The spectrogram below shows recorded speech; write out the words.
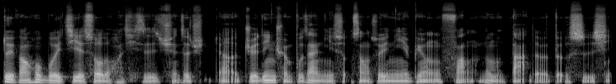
对方会不会接受的话，其实选择权呃决定权不在你手上，所以你也不用放那么大的得失心。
